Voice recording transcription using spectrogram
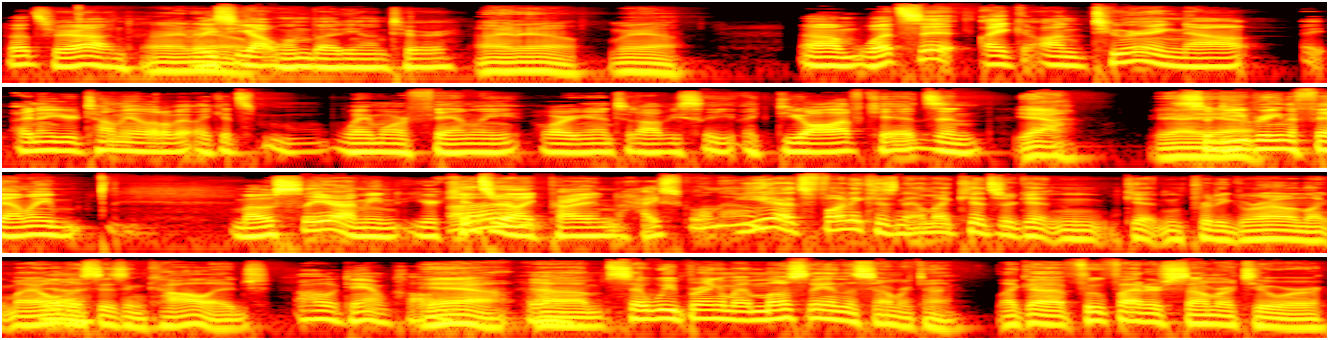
That's rad. At least you got one buddy on tour. I know. Yeah. Um, what's it like on touring now? I- I know you're telling me a little bit like it's way more family oriented, obviously. Like, do you all have kids? And Yeah. Yeah. so do you bring the family mostly? Or I mean, your kids are Uh, like probably in high school now? Yeah, it's funny because now my kids are getting getting pretty grown. Like my oldest is in college. Oh, damn. College. Yeah. Yeah. Um, so we bring them mostly in the summertime. Like a Foo Fighters summer tour,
